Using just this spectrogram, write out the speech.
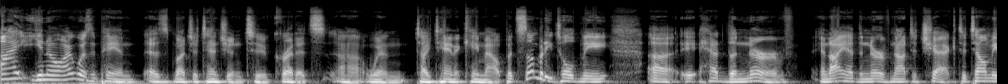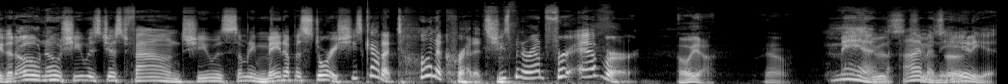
I, you know, I wasn't paying as much attention to credits uh, when Titanic came out, but somebody told me uh, it had the nerve, and I had the nerve not to check to tell me that, oh no, she was just found. She was somebody made up a story. She's got a ton of credits. She's been around forever. Oh yeah. Yeah. Man, was- I'm was, an uh, idiot.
